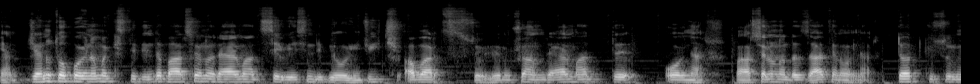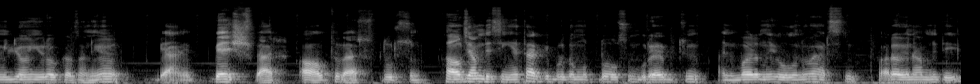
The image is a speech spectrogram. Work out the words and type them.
Yani canı top oynamak istediğinde Barcelona Real Madrid seviyesinde bir oyuncu. Hiç abartısız söylüyorum. Şu an Real Madrid'de oynar. Barcelona'da zaten oynar. 4 küsur milyon euro kazanıyor. Yani 5 ver, 6 ver, dursun. Kalacağım desin yeter ki burada mutlu olsun. Buraya bütün hani varını yoğunu versin. Para önemli değil.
